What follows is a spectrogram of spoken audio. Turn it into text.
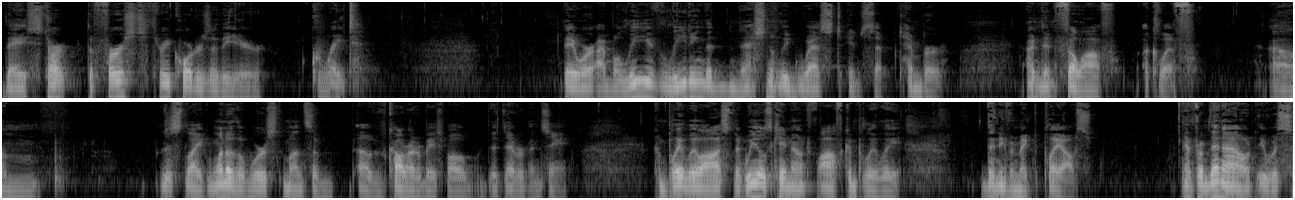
they start the first three quarters of the year great. They were, I believe, leading the National League West in September and then fell off a cliff. Um, just like one of the worst months of, of Colorado baseball that's ever been seen. Completely lost. The wheels came out off completely. Didn't even make the playoffs. And from then out, it was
